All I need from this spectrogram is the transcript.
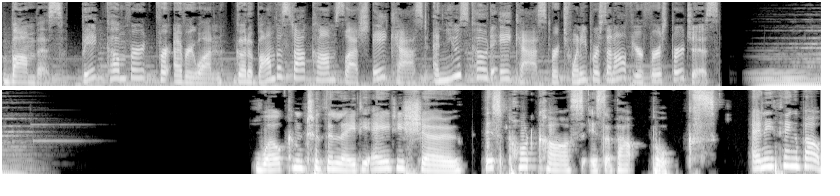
Bombas. Big comfort for everyone. Go to bombas.com slash ACAST and use code ACAST for 20% off your first purchase. Welcome to the Ladey Adey Show. This podcast is about books. Anything about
